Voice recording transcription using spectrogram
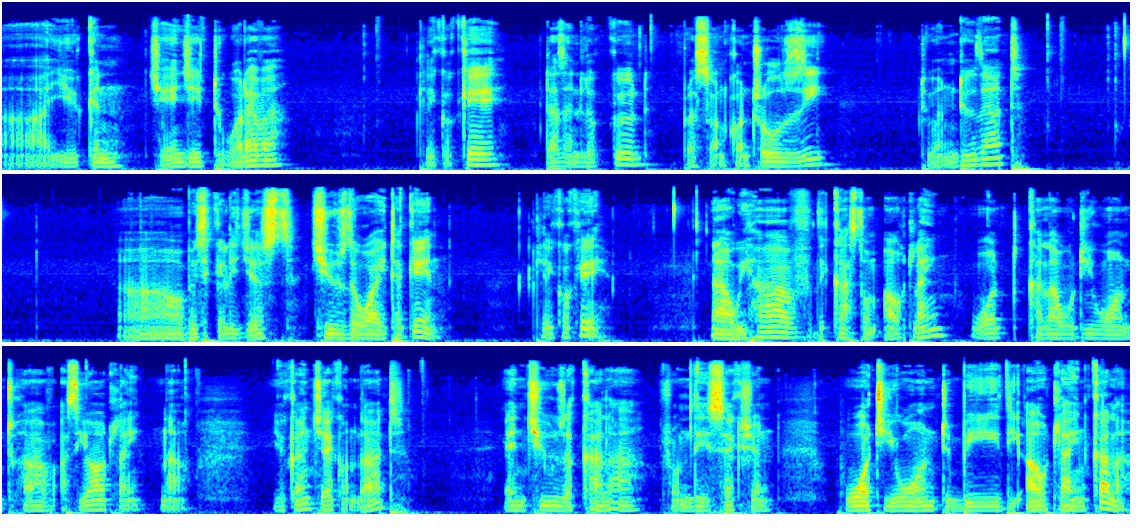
uh, you can change it to whatever. Click OK. Doesn't look good. Press on Ctrl Z to undo that. Uh, basically just choose the white again click OK. Now we have the custom outline. What color would you want to have as your outline? Now you can check on that and choose a color from this section. What you want to be the outline color.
